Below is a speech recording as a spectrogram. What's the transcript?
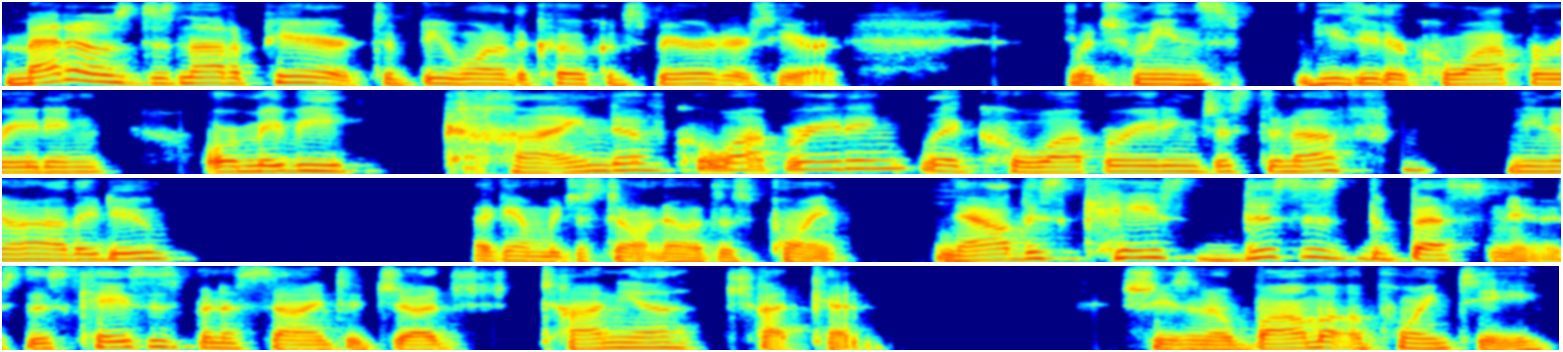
Meadows does not appear to be one of the co conspirators here, which means he's either cooperating or maybe kind of cooperating, like cooperating just enough. You know how they do? Again, we just don't know at this point. Now, this case, this is the best news. This case has been assigned to Judge Tanya Chutkan. She's an Obama appointee.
